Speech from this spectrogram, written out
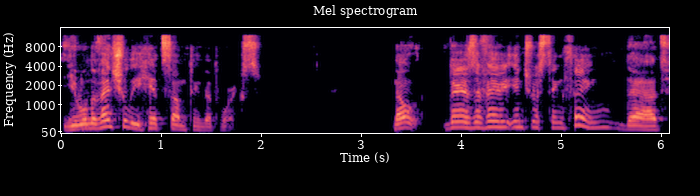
you will eventually hit something that works. Now, there's a very interesting thing that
